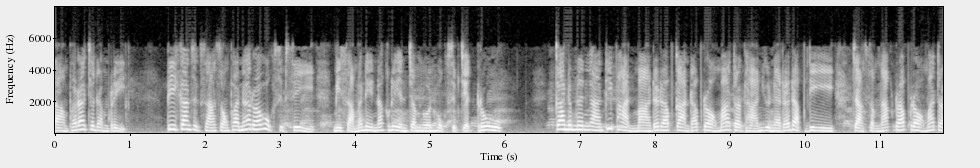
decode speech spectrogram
ตามพระราชดำริ ปีการศึกษา 2564 มีสามเณรนักเรียนจำนวน 67 รูป การดำเนินงานที่ผ่านมาได้รับการรับรองมาตรฐานอยู่ในระดับดี จากสำนักรับรองมาตร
